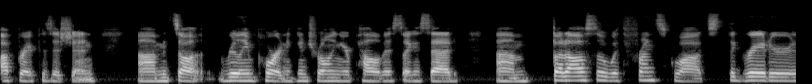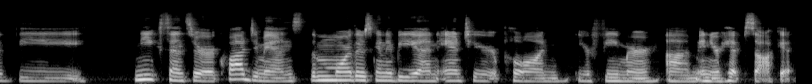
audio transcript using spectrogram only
upright position. Um, it's all really important in controlling your pelvis, like I said. Um, but also with front squats, the greater the knee extensor or quad demands, the more there's going to be an anterior pull on your femur um, in your hip socket.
